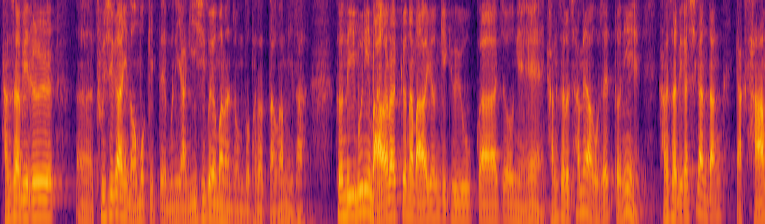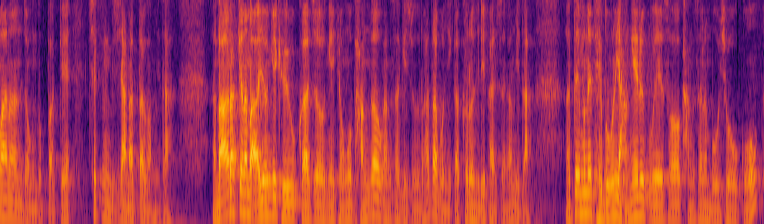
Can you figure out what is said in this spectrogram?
강사비를 2시간이 넘었기 때문에 약 20여만 원 정도 받았다고 합니다. 그런데 이분이 마을학교나 마을연계 교육과정에 강사로 참여하고자 했더니 강사비가 시간당 약 4만 원 정도밖에 책정되지 않았다고 합니다. 마을학교나 마을연계 교육과정의 경우 방과 후 강사 기준으로 하다 보니까 그런 일이 발생합니다. 때문에 대부분 양해를 구해서 강사를 모셔오고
